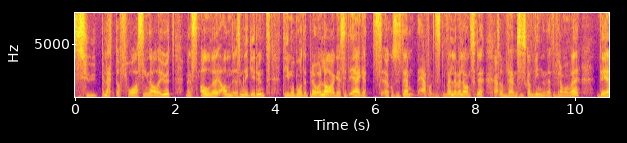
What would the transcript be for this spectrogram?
superlett å få signalet ut. Mens alle andre som ligger rundt, de må på en måte prøve å lage sitt eget økosystem. Det er faktisk veldig veldig vanskelig. Ja. Så hvem som skal vinne dette framover, det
